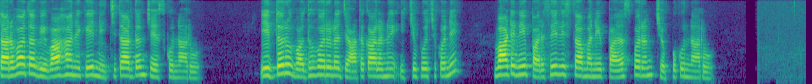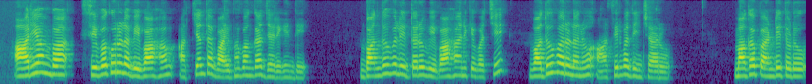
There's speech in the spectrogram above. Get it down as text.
తర్వాత వివాహానికి నిశ్చితార్థం చేసుకున్నారు. ఇద్దరు వధువరుల జాతకాలను ఇచ్చిపుచ్చుకొని వాటిని పరిశీలిస్తామని పరస్పరం చెప్పుకున్నారు. ఆర్యాంబ శివగురుల వివాహం అత్యంత వైభవంగా జరిగింది. బంధువులిద్దరూ వివాహానికి వచ్చి వధూవరులను ఆశీర్వదించారు. మగ పండితుడు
